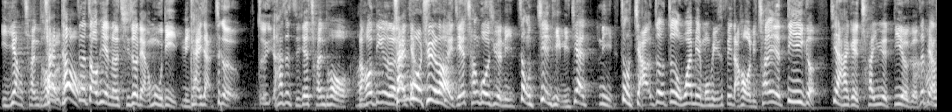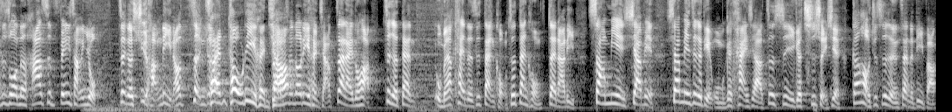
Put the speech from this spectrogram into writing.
一样穿透。穿透。这个照片呢，其实有两个目的。你看一下，这个这它是直接穿透。然后第二个穿过去了。对，直接穿过去了。你这种舰艇，你竟然你这种夹这这种外面磨皮是非常厚，你穿越第一个，竟然还可以穿越第二个，这表示说呢，它是非常有这个续航力，然后整个穿透力很强，穿透力很强。再来的话，这个弹。我们要看的是弹孔，这弹孔在哪里？上面、下面、下面这个点，我们可以看一下，这是一个吃水线，刚好就是人站的地方。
